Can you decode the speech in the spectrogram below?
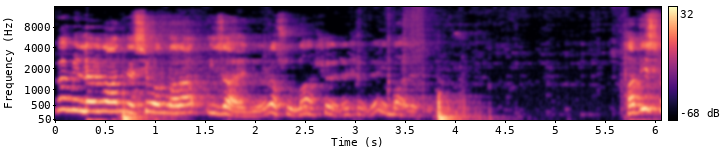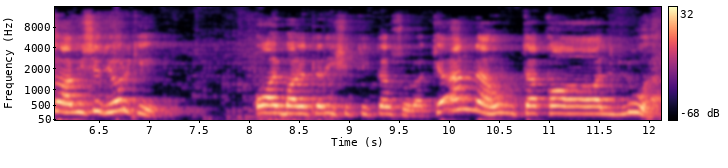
Müminlerin annesi onlara izah ediyor. Resulullah şöyle şöyle ibadet ediyor. Hadis ravisi diyor ki o ibadetleri işittikten sonra ki ennehum tekalluha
